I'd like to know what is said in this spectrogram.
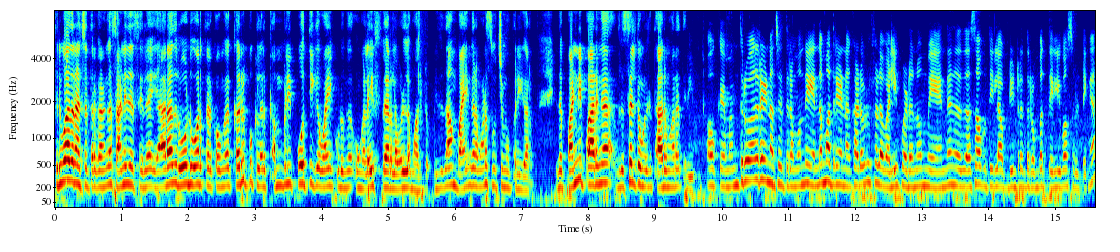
திருவாதிரை நட்சத்திரக்காரங்க சனி தசையில் யாராவது ரோடு ஓரத்தில் இருக்கவங்க கருப்பு கலர் கம்பளி போத்திக்க வாங்கி கொடுங்க. உங்கள் லைஃப் வேற லெவலில் மாட்டும் இதுதான் பயங்கரமான சூட்சம பரிகாரம். இதை பண்ணி பாருங்க ரிசல்ட் உங்களுக்கு தாறுமாறா தெரியும். ஓகே மேம் திருவாதிரை நட்சத்திரம் வந்து எந்த மாதிரியான கடவுள்களை வழிபடணும் எந்தெந்த தசாபுத்தியில் அப்படின்றது ரொம்ப தெளிவாக சொல்லிட்டீங்க.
